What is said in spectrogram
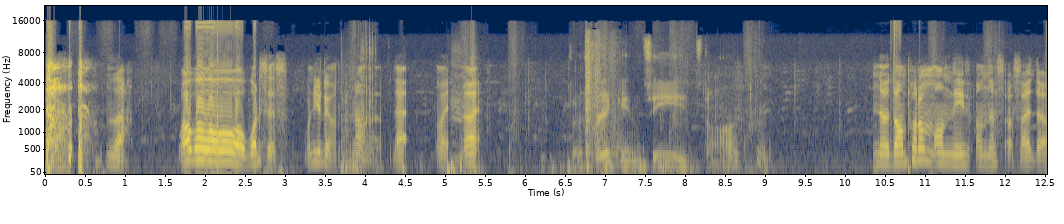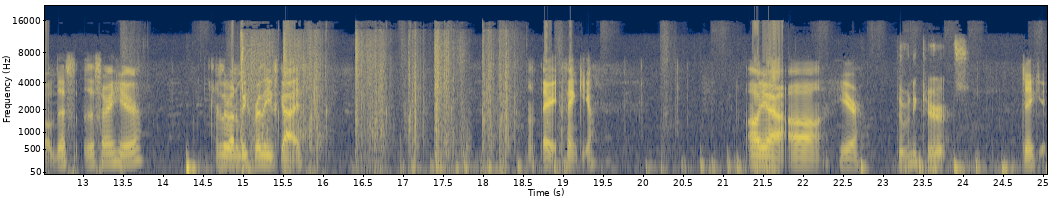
Whoa, whoa, whoa, whoa, whoa. What is this? What are you doing? No, no, that. Wait, no. They're freaking seeds, dog. No, don't put them on these on this outside though. This this right here is gonna be for these guys. Uh, Hey, thank you. Oh yeah, uh, here, Do you have any carrots? take it.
